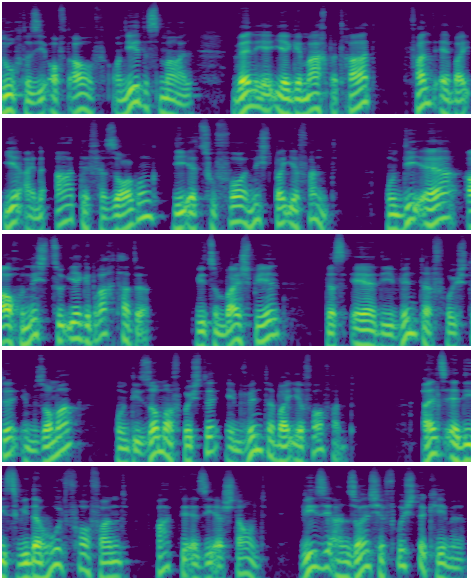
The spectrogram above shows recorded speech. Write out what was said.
suchte sie oft auf, und jedes Mal, wenn er ihr Gemach betrat, fand er bei ihr eine Art der Versorgung, die er zuvor nicht bei ihr fand und die er auch nicht zu ihr gebracht hatte, wie zum Beispiel, dass er die Winterfrüchte im Sommer und die Sommerfrüchte im Winter bei ihr vorfand. Als er dies wiederholt vorfand, fragte er sie erstaunt, wie sie an solche Früchte käme,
